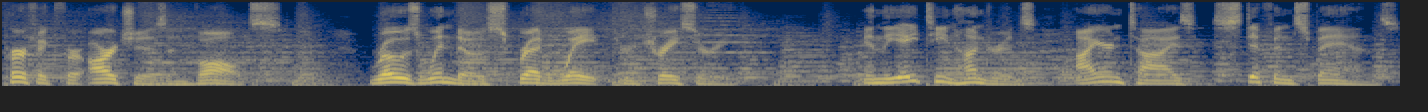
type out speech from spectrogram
Perfect for arches and vaults. Rose windows spread weight through tracery. In the 1800s, iron ties stiffened spans.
